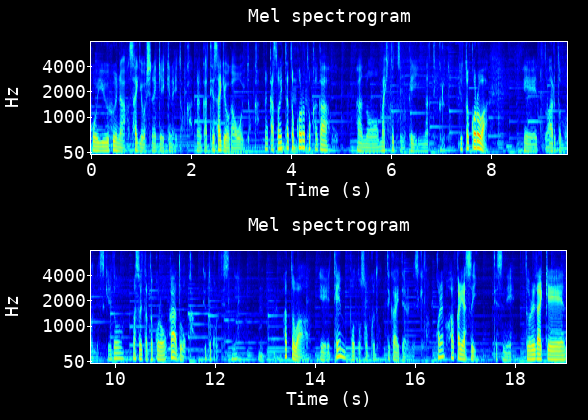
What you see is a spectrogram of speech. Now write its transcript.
こういう風な作業をしなきゃいけないとか、なんか手作業が多いとか、なんかそういったところとかが、あのまあ、一つの pain になってくるというところは、えー、っとあると思うんですけど、まあ、そういったところがどうかというところですね。あとは、えー、テンポと速度って書いてあるんですけど、これも分かりやすいですね。どれだけ、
